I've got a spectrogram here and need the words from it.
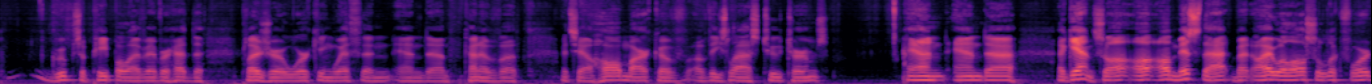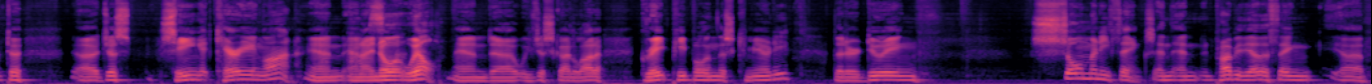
groups of people I've ever had the pleasure of working with, and and uh, kind of uh, I'd say a hallmark of of these last two terms. And and uh, again, so I'll, I'll, I'll miss that, but I will also look forward to uh, just seeing it carrying on, and and I know it will. And uh, we've just got a lot of great people in this community that are doing so many things. And and probably the other thing uh,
